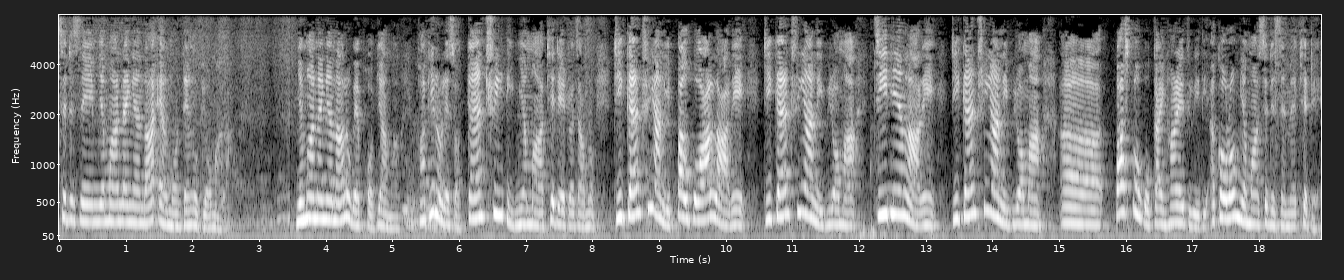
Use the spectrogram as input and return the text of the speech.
citizen မြန်မာနိုင်ငံသား Elmonten လို့ပြောမှာလား မြန်မာနိုင်ငံသားလို့ပဲဖော်ပြမှာဘာဖြစ်လို့လဲဆိုတော့ country ဒီမြန်မာဖြစ်တဲ့အတွက်ကြောင့်မလို့ဒီ country ကနေပေါက်ပွားလာတဲ့ဒီ country ကနေပြီးတော့မှကြီးပြင်းလာတဲ့ဒီ country ကနေပြီးတော့မှအာ passport ကိုကင်ထားတဲ့သူတွေဒီအကုန်လုံးမြန်မာ citizen ပဲဖြစ်တယ်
